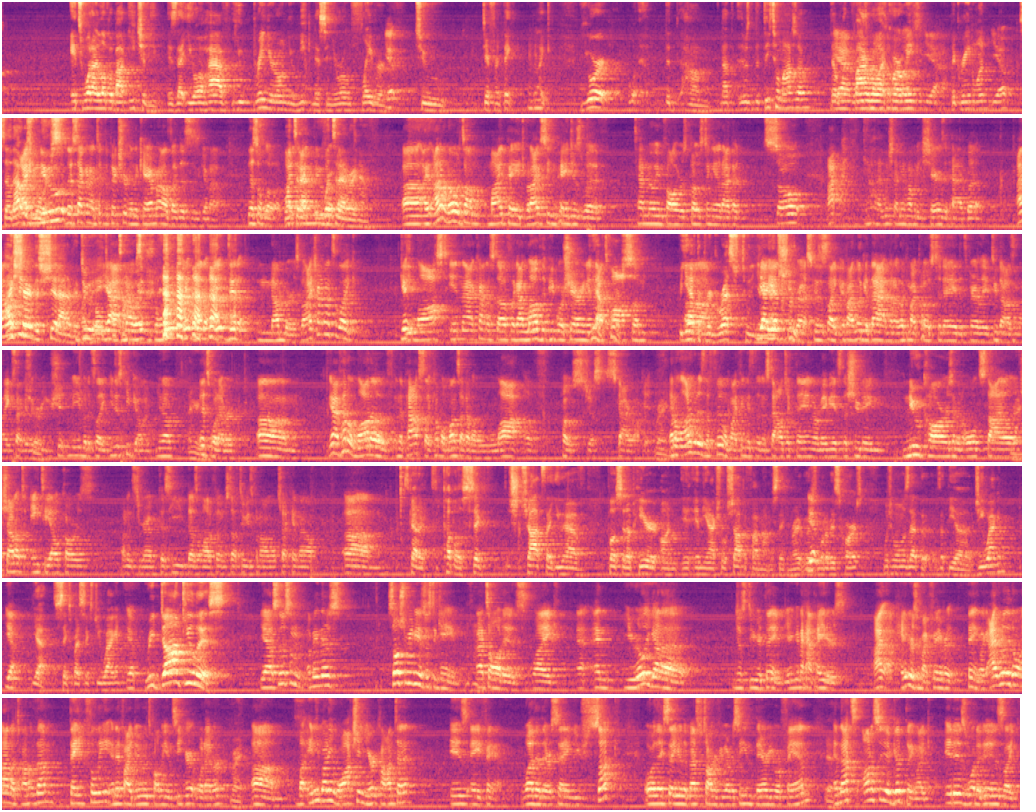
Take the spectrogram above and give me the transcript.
it's what I love about each of you is that you all have you bring your own uniqueness and your own flavor Yep. to different things. Mhm. Like your the um not it was the Di that yeah, went viral at Car Week, Yeah. the green one. Yep. So that was I yours. knew the second I took the picture in the camera, I was like, this is gonna, this will blow up. What's I, it at? What's it at right now? Uh, I, I don't know what's on my page, but I've seen pages with 10 million followers posting it. I've had so. I, God, I wish I knew how many shares it had, but I, I shared the shit out of it. Dude, like, yeah, multiple no, it blew. It did, it did numbers, but I try not to like get You- lost in that kind of stuff. Like I love that people are sharing it. Yeah, That's awesome. but you have to um, progress to your Yeah, you have to shoot. progress because it's like if I look at that and then I look at my post today that's barely at 2,000 likes, I'd be Sure. like, "Are you shitting me?" But it's like you just keep going, you know. I hear you. It's whatever. Um, yeah, I've had a lot of in the past like couple of months. I've had a lot of posts just skyrocket, Right. and a lot of it is the film. I think it's the nostalgic thing, or maybe it's the shooting new cars in an old style. Right. Shout out to ATL Cars on Instagram because he does a lot of film stuff too. He's phenomenal. Check him out. Um, It's got a, couple of sick shots that you have posted up here on in, the actual shop, if I'm not mistaken, right? There's Yep. one of his cars. Which one was that? The, was that the uh, G wagon? yeah, Yeah, six x six G wagon. Yep. Redonkulous. Yeah. So there's some. I mean, there's social media is just a game. Mhm. That's all it is. Like, and you really gotta just do your thing. You're gonna have haters. I haters are my favorite thing. Like, I really don't have a ton of them, thankfully. And if I do, it's probably in secret, whatever. Right. Um, but anybody watching your content is a fan. Whether they're saying you suck or they say you're the best photographer you've ever seen, they're your fan. Yeah. And that's honestly a good thing. Like, it is what it is. Like,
